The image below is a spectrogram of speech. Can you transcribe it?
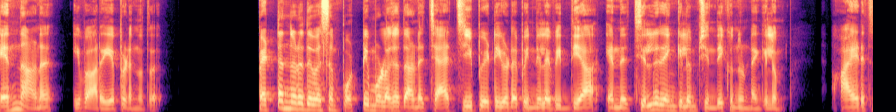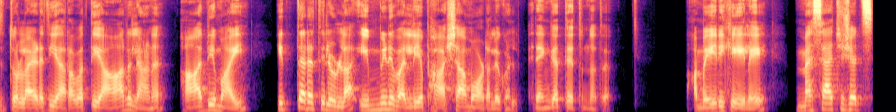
എന്നാണ് ഇവ അറിയപ്പെടുന്നത്. പെട്ടെന്നൊരു ദിവസം പൊട്ടിമുളച്ചതാണ് ചാറ്റ് ജി പി ടിയുടെ പിന്നിലെ വിദ്യ എന്ന് ചിലരെങ്കിലും ചിന്തിക്കുന്നുണ്ടെങ്കിലും ആയിരത്തി തൊള്ളായിരത്തി അറുപത്തി ആറിലാണ് ആദ്യമായി ഇത്തരത്തിലുള്ള ഇമ്മിണി വലിയ ഭാഷാ മോഡലുകൾ രംഗത്തെത്തുന്നത്. അമേരിക്കയിലെ മെസാച്ചുസെറ്റ്സ്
